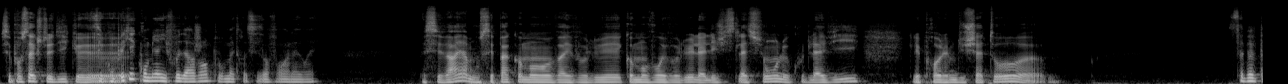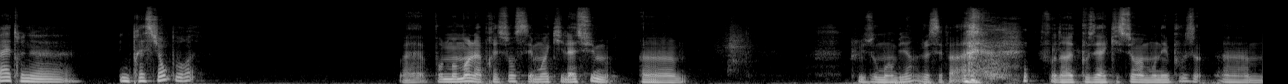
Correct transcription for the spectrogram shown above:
C'est pour ça que je te dis que. C'est compliqué. Combien il faut d'argent pour mettre ses enfants à l'abri C'est variable. On ne sait pas comment va évoluer, comment vont évoluer la législation, le coût de la vie, les problèmes du château. Euh. Ça peut pas être une, une pression pour eux? Bah, Pour le moment, la pression, c'est moi qui l'assume. Euh, plus ou moins bien, je sais pas. Il faudrait te poser la question à mon épouse. Euh,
